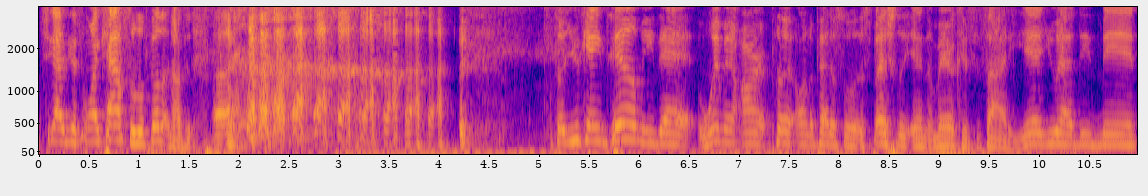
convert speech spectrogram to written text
She got to get some White Castle to fill it. No, uh, so you can't tell me that women aren't put on a pedestal, especially in American society. Yeah, you have these men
